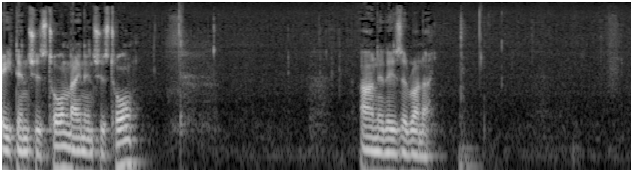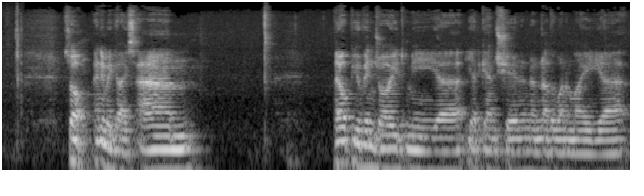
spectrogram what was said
8 inches tall, 9 inches tall. And it is a runner. So anyway guys, um, I hope you've enjoyed me uh, yet again sharing another one of my uh,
